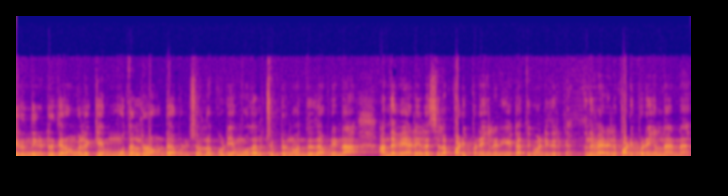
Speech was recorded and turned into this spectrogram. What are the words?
இருந்துக்கிட்டு இருக்கிறவங்களுக்கே முதல் ரவுண்டு அப்படின்னு சொல்லக்கூடிய முதல் சுற்றுன்னு வந்தது அப்படின்னா அந்த வேலையில் சில படிப்பனைகளை நீங்கள் கற்றுக்க வேண்டியது இருக்கு. அந்த வேலையில் படிப்பனைகள்னால் என்ன?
